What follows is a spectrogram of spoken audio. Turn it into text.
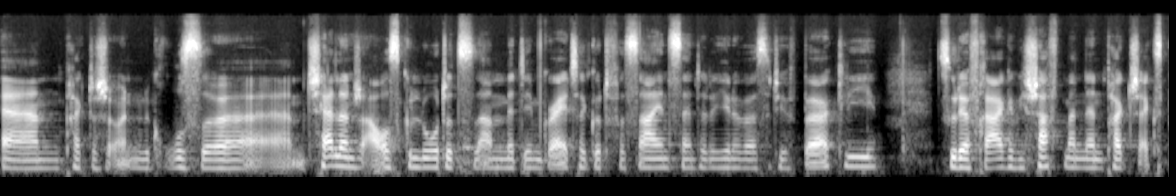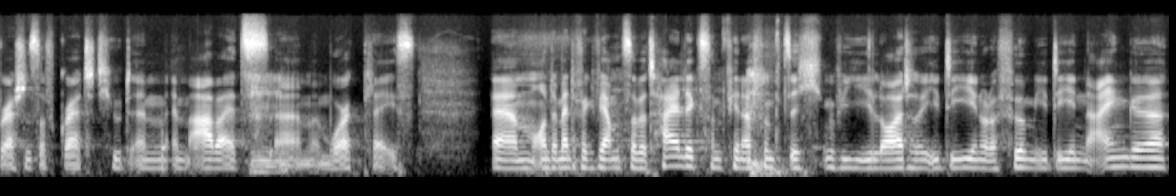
ähm, praktisch eine große ähm, Challenge ausgelotet zusammen mit dem Greater Good for Science Center der University of Berkeley zu der Frage, wie schafft man denn praktisch Expressions of Gratitude im, im Arbeits-, mhm. ähm, im Workplace. Ähm, und im Endeffekt, wir haben uns da beteiligt, es haben 450 irgendwie Leute Ideen oder Firmenideen einge,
